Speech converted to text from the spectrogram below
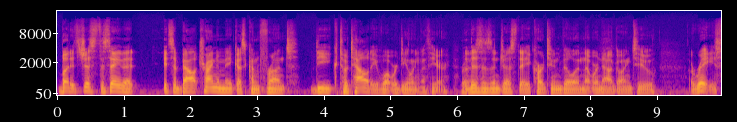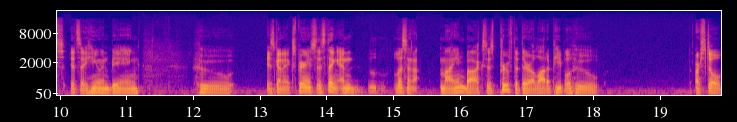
but it's just to say that it's about trying to make us confront the totality of what we're dealing with here. Right. This isn't just a cartoon villain that we're now going to erase. It's a human being who is going to experience this thing. And l- listen, my inbox is proof that there are a lot of people who are still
